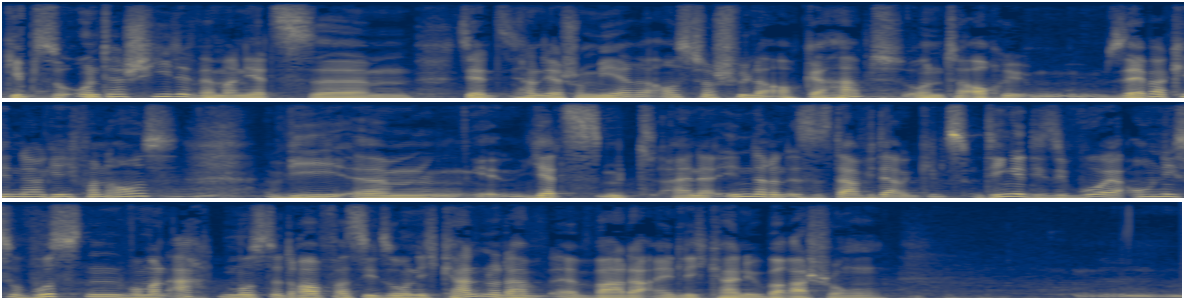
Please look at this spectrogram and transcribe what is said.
Gibt es so Unterschiede, wenn man jetzt, ähm, Sie haben ja schon mehrere Austauschschüler auch gehabt und auch selber Kinder, gehe ich von aus. Mhm. Wie ähm, jetzt mit einer Inneren ist es da wieder, gibt es Dinge, die Sie vorher auch nicht so wussten, wo man achten musste drauf, was Sie so nicht kannten oder äh, war da eigentlich keine Überraschung?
